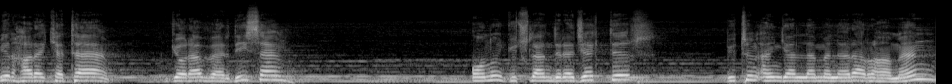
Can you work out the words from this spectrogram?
bir harekete görev verdiyse onu güçlendirecektir. Bütün engellemelere rağmen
